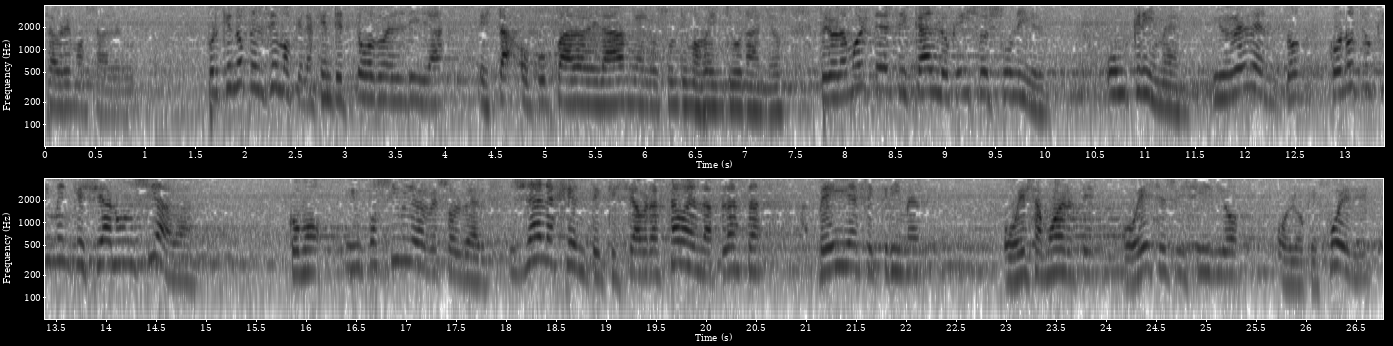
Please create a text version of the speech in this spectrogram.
sabremos algo. Porque no pensemos que la gente todo el día está ocupada de la AMIA en los últimos 21 años. Pero la muerte del fiscal lo que hizo es unir un crimen irredento con otro crimen que se anunciaba como imposible de resolver. Ya la gente que se abrazaba en la plaza veía ese crimen o esa muerte o ese suicidio o lo que fuere,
